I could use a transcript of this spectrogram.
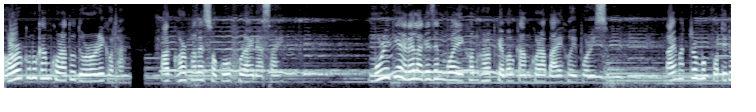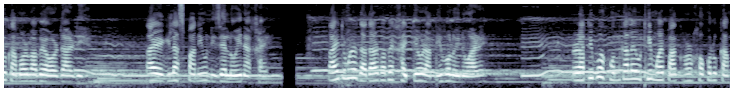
ঘৰৰ কোনো কাম কৰাটো দূৰৰে কথা। পাকঘৰ ফালে চকু ফুৰাই নাচায়। মোৰ এতিয়া এনে লাগে যেন মই এইখন ঘৰত কেৱল কাম কৰা বাই হৈ পৰিছোঁ। তাই মাত্ৰ মোক প্ৰতিটো কামৰ বাবে অৰ্ডাৰ দিয়ে। তাই এগিলাচ পানীও নিজে লৈ নাখায়। তাই তোমাৰ দাদাৰ বাবে খাদ্যও ৰান্ধিবলৈ নোৱাৰে। ৰাতিপুৱা সোনকালে উঠি মই পাকঘৰৰ সকলো কাম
